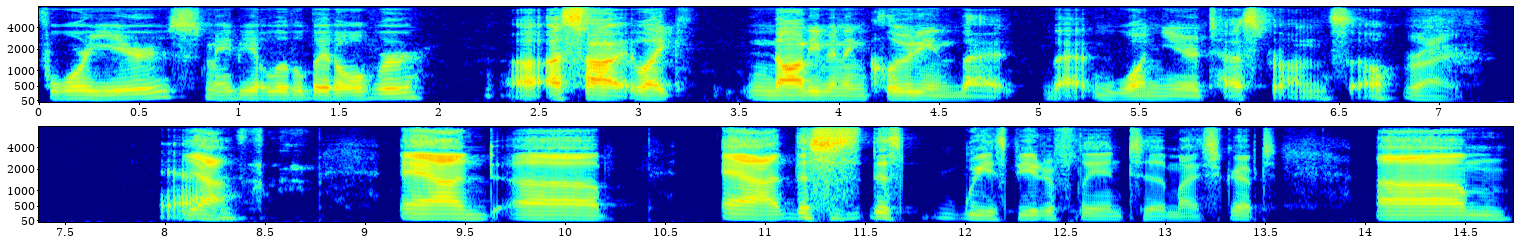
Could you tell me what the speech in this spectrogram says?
four years, maybe a little bit over, uh, aside like not even including that that one year test run. So right, yeah, yeah. and uh, and this is this weaves beautifully into my script. Um,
